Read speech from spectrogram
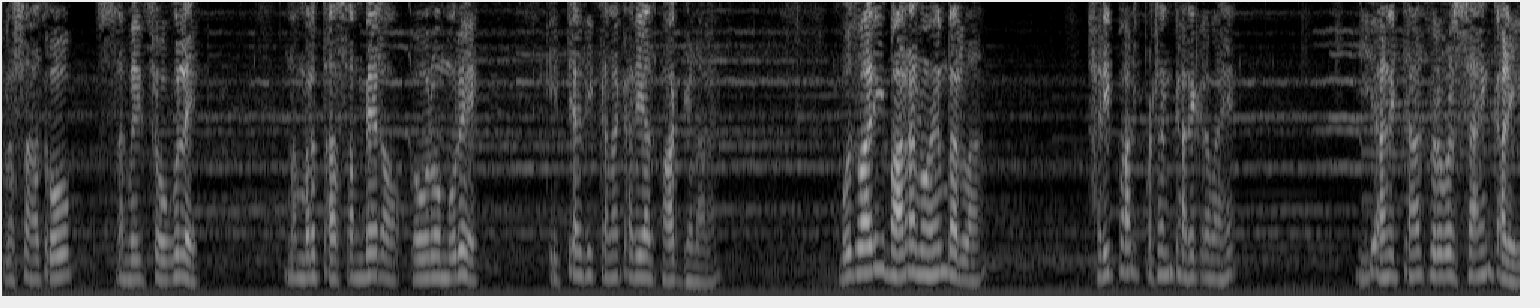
प्रसाद ओक समीर चौगुले नम्रता संबेराव गौरव मुरे इत्यादी कलाकार यात भाग घेणार आहेत. बुधवारी बारा नोव्हेंबरला हरिपाल पठण कार्यक्रम आहे. आणि त्याचबरोबर सायंकाळी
